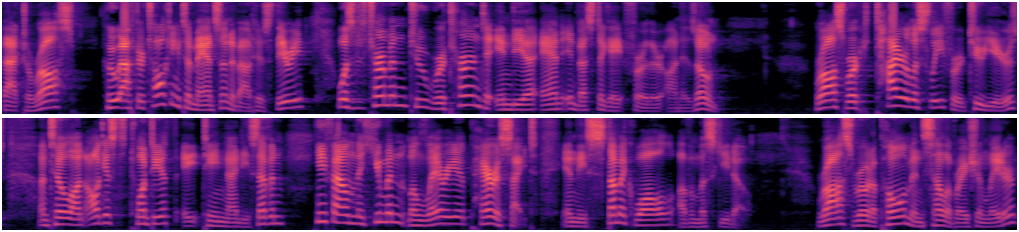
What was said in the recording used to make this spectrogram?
back to Ross, who, after talking to Manson about his theory, was determined to return to India and investigate further on his own. Ross worked tirelessly for two years until on August 20th, 1897, he found the human malaria parasite in the stomach wall of a mosquito. Ross wrote a poem in celebration later,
